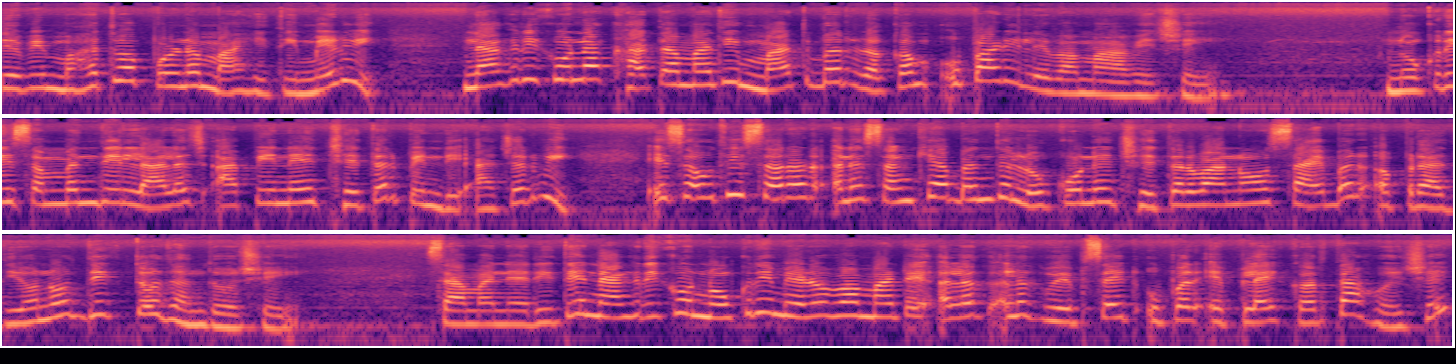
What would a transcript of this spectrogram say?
જેવી મહત્વપૂર્ણ માહિતી મેળવી નાગરિકોના ખાતામાંથી માતબર રકમ ઉપાડી લેવામાં આવે છે. નોકરી સંબંધી લાલચ આપીને છેતરપિંડી આચરવી એ સૌથી સરળ અને સંખ્યાબંધ લોકોને છેતરવાનો સાયબર અપરાધીઓનો દીખતો ધંધો છે. સામાન્ય રીતે નાગરિકો નોકરી મેળવવા માટે અલગ અલગ વેબસાઇટ ઉપર એપ્લાય કરતા હોય છે.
